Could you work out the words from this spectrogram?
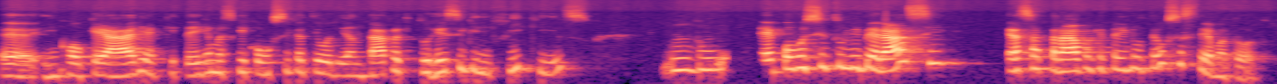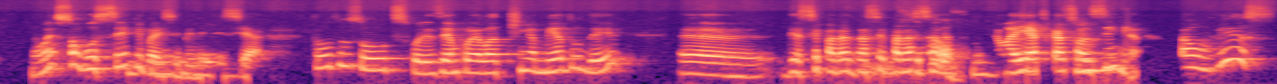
é, em qualquer área que tenha, mas que consiga te orientar para que tu ressignifique isso, uhum. é como se tu liberasse essa trava que tem no teu sistema todo. Não é só você que vai se uhum. beneficiar. Todos os outros, por exemplo, ela tinha medo de, é, de separa, da separação. Ela ia ficar sozinha. Talvez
